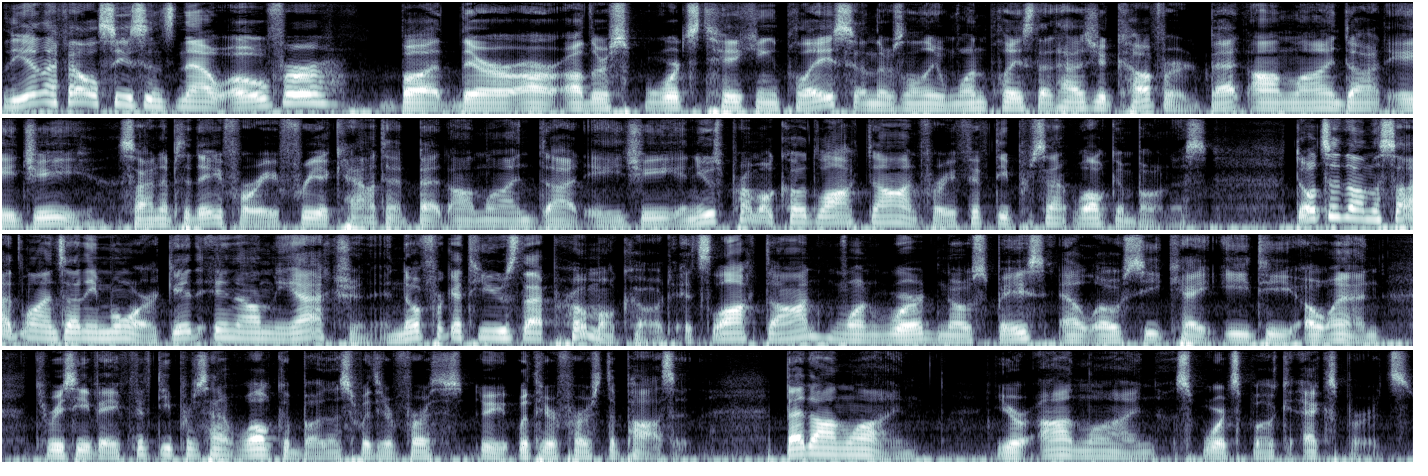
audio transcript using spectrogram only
The NFL season's now over, but there are other sports taking place, and there's only one place that has you covered betonline.ag. Sign up today for a free account at betonline.ag and use promo code locked on for a 50% welcome bonus. Don't sit on the sidelines anymore. Get in on the action. And don't forget to use that promo code. It's locked on, one word, no space, L O C K E T O N, to receive a 50% welcome bonus with your first with your first deposit. Bet online, your online sportsbook experts.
